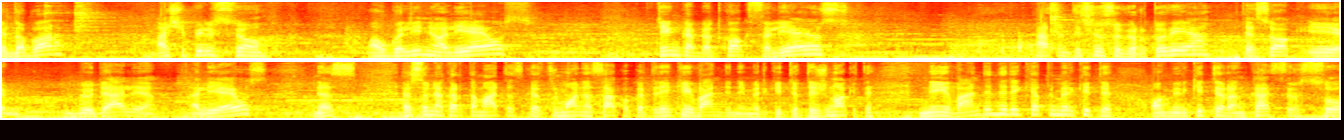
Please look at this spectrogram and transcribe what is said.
Ir dabar aš įpilsiu augalinio aliejaus, tinka bet koks aliejus, esantis jūsų virtuvėje, tiesiog į bliudelį aliejaus, nes esu nekartą matęs, kad žmonės sako, kad reikia į vandenį mirkyti. Tai žinokite, ne į vandenį reikėtų mirkyti, o mirkyti rankas ir su,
